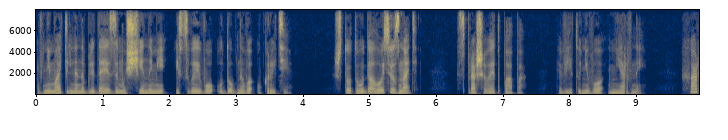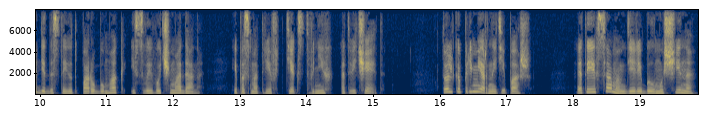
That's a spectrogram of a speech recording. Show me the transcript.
внимательно наблюдая за мужчинами из своего удобного укрытия. «Что-то удалось узнать?» — спрашивает папа. Вид у него нервный. Харди достает пару бумаг из своего чемодана и, посмотрев текст в них, отвечает. «Только примерный типаж. Это и в самом деле был мужчина,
